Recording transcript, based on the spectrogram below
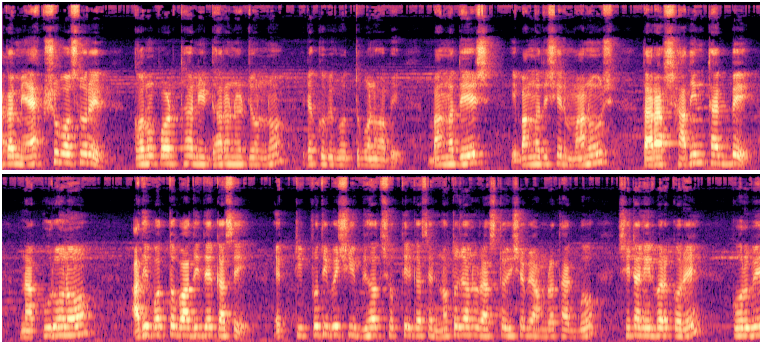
আগামী একশো বছরের কর্মপন্থা নির্ধারণের জন্য এটা খুবই গুরুত্বপূর্ণ হবে। বাংলাদেশ, এই বাংলাদেশের মানুষ, তারা স্বাধীন থাকবে না পুরনো? আধিপত্যবাদীদের কাছে একটি প্রতিবেশী বৃহৎ শক্তির কাছে নতজানু রাষ্ট্র হিসেবে আমরা থাকব, সেটা নির্ভর করে করবে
